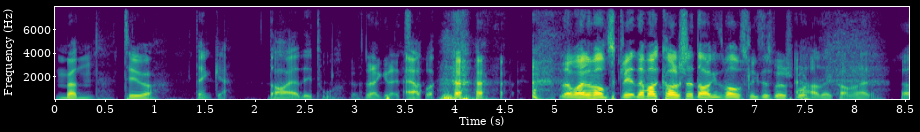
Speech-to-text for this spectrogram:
Mønn til Ø, tenker jeg. Da har jeg de to. Det er greit. Ja. Det var, en vanskelig, det var kanskje dagens vanskeligste spørsmål. Ja, det kan være. Ja,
